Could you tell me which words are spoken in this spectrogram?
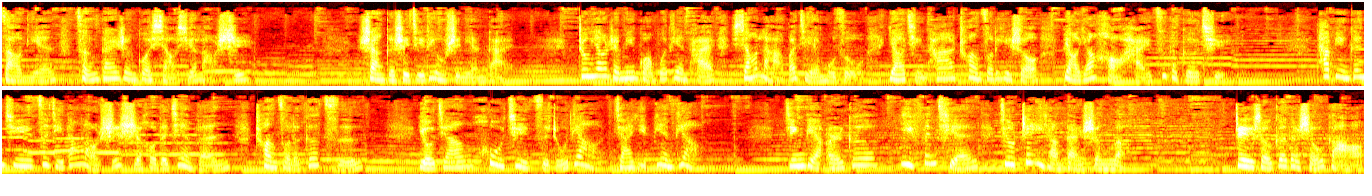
早年曾担任过小学老师。上个世纪六十年代，中央人民广播电台小喇叭节目组邀请他创作了一首表扬好孩子的歌曲，他便根据自己当老师时候的见闻创作了歌词，又将沪剧紫竹调加以变调，经典儿歌《一分钱》就这样诞生了。这首歌的手稿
